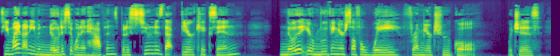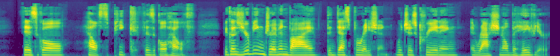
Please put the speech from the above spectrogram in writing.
So you might not even notice it when it happens, but as soon as that fear kicks in, know that you're moving yourself away from your true goal, which is physical health, peak physical health, because you're being driven by the desperation, which is creating irrational behavior.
